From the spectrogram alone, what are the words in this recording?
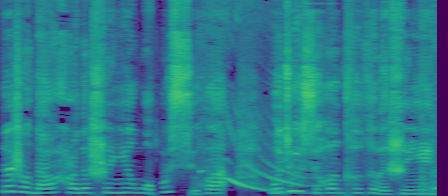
那种男孩的声音我不喜欢，我就喜欢可可的声音。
